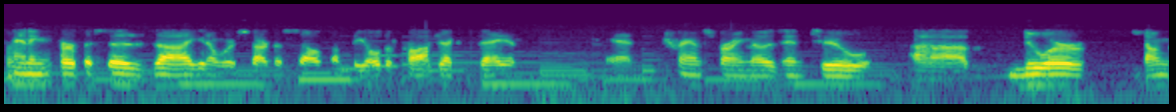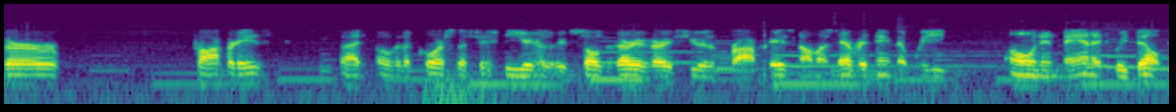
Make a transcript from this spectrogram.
planning purposes, uh, you know, we're starting to sell some of the older projects today and and transferring those into um, newer, younger properties. But over the course of the 50 years, we've sold very, very few of the properties, and almost everything that we own and manage, we built.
